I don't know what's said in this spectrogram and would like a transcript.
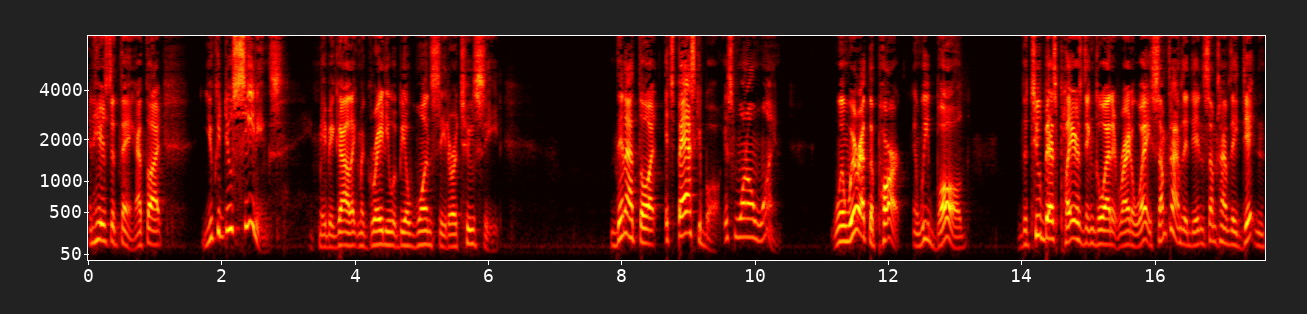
And here's the thing I thought you could do seedings. Maybe a guy like McGrady would be a one seed or a two seed. Then I thought it's basketball, it's one on one. When we're at the park and we balled, the two best players didn't go at it right away. Sometimes they did, and sometimes they didn't.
